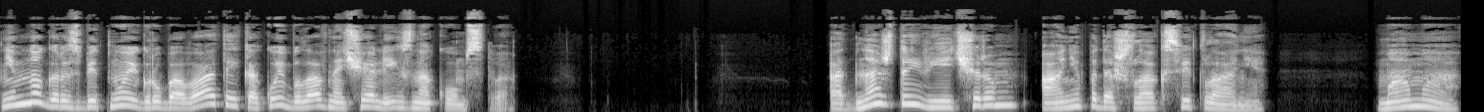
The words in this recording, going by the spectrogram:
немного разбитной и грубоватой, какой была в начале их знакомства. Однажды вечером Аня подошла к Светлане. «Мама,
